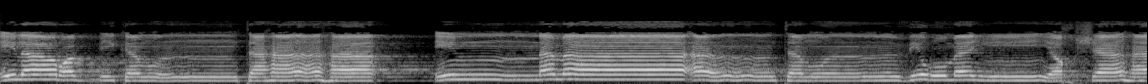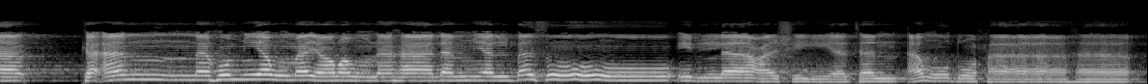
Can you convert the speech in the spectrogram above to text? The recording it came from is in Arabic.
إلى ربك منتهاها. إنما أنت منذر من يخشاها. كأنهم يوم يرونها لم يلبثوا إلا عشية أو ضحاها.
